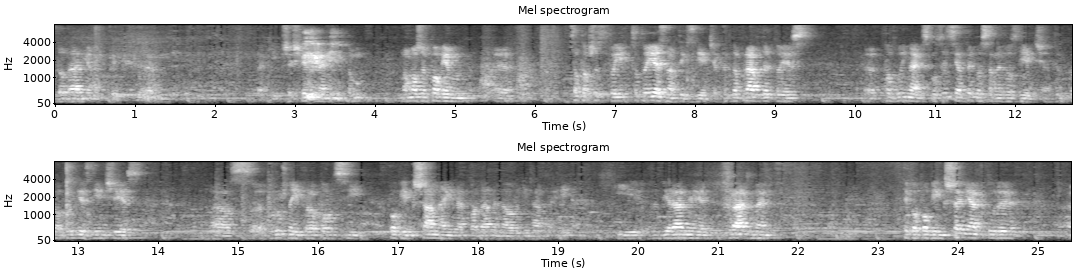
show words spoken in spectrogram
z dodaniem tych e, takich prześwietleń, no, no może powiem e, co to wszystko, co to jest na tych zdjęciach. Tak naprawdę to jest e, podwójna ekspozycja tego samego zdjęcia, tylko drugie zdjęcie jest a z, w różnej proporcji powiększane i nakładane na oryginalne. I, i wybierany fragment tego powiększenia, który, e,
